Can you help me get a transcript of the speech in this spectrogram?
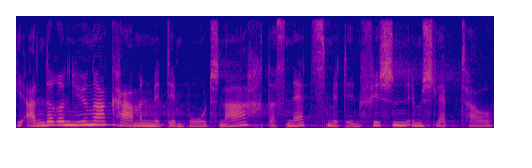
Die anderen Jünger kamen mit dem Boot nach, das Netz mit den Fischen im Schlepptau.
